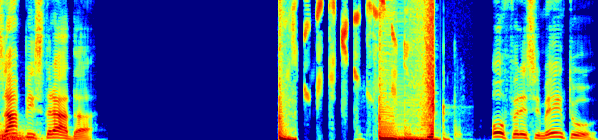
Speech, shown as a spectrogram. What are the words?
Zap Estrada. Oferecimento.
